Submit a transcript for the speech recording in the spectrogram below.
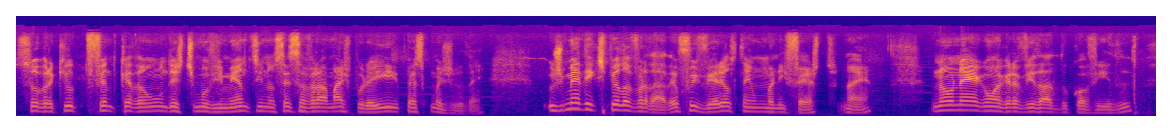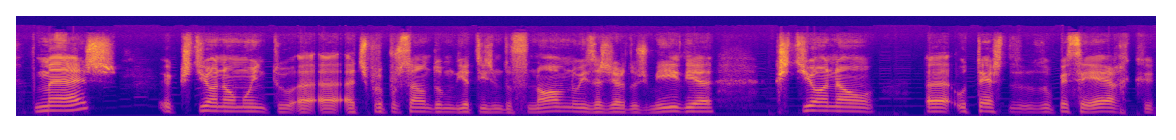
sobre aquilo que defende cada um destes movimentos e não sei se haverá mais por aí, peço que me ajudem. Os médicos pela verdade, eu fui ver, eles têm um manifesto, não é? Não negam a gravidade do Covid, mas questionam muito a, a- a desproporção do mediatismo do fenómeno, o exagero dos mídia, questionam eh, o teste do do PCR que,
